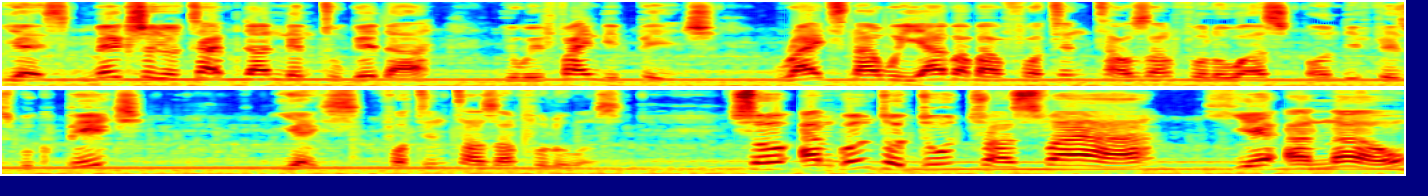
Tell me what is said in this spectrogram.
Yes, make sure you type that name together. You will find the page. Right now, we have about 14,000 followers on the Facebook page. Yes, 14,000 followers. So, I'm going to do transfer here and now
